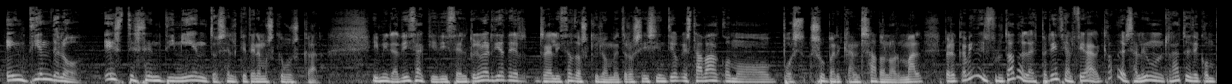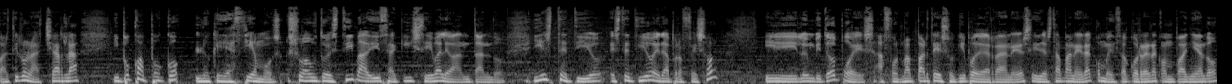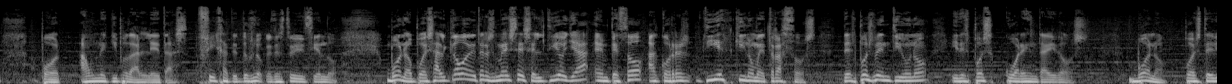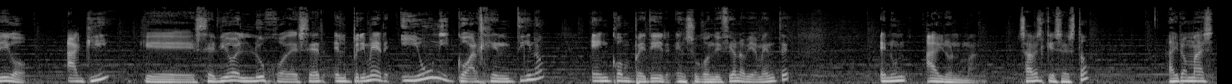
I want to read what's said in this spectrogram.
Entiéndelo, este sentimiento es el que tenemos que buscar. Y mira, dice aquí, dice, el primer día de, realizó dos kilómetros y sintió que estaba como, pues, súper cansado, normal, pero que había disfrutado de la experiencia al final, al cabo de salir un rato y de compartir una charla, y poco a poco, lo que decíamos, su autoestima, dice aquí, se iba levantando. Y este tío, este tío era profesor y lo invitó pues a formar parte de su equipo de runners y de esta manera comenzó a correr acompañado por a un equipo de atletas. Fíjate tú lo que te estoy diciendo. Bueno, pues al cabo de tres meses el tío ya empezó a correr 10 kilometrazos, después 21 y después 42. Bueno, pues te digo, aquí que se dio el lujo de ser el primer y único argentino en competir en su condición, obviamente, en un Ironman. ¿Sabes qué es esto? Ironman es,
